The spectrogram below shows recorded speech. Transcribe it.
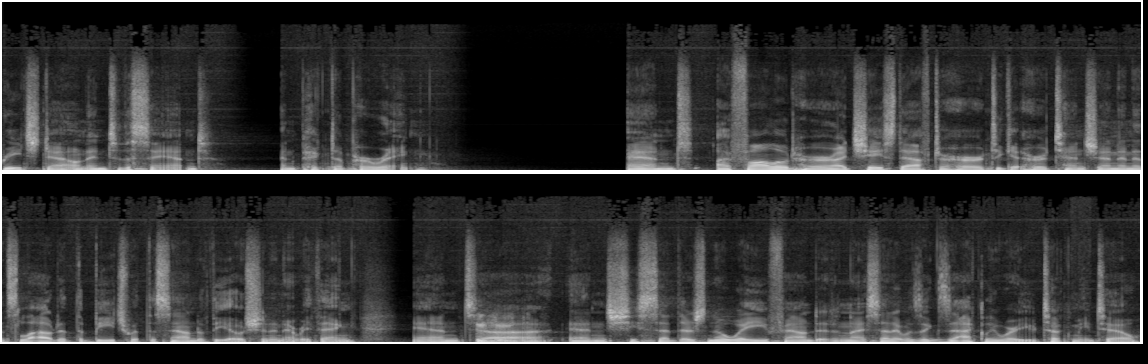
reached down into the sand and picked up her ring. And I followed her. I chased after her to get her attention, and it's loud at the beach with the sound of the ocean and everything. And uh, and she said, "There's no way you found it." And I said, "It was exactly where you took me to."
